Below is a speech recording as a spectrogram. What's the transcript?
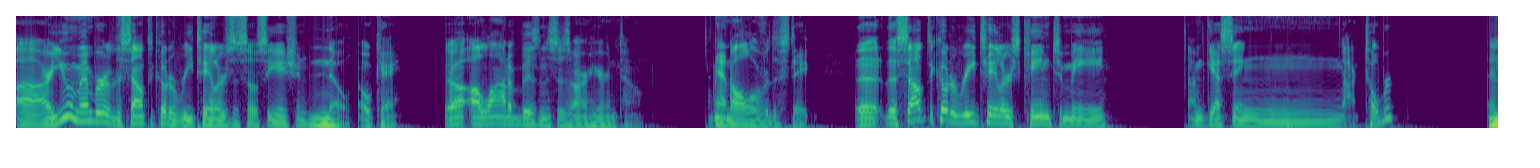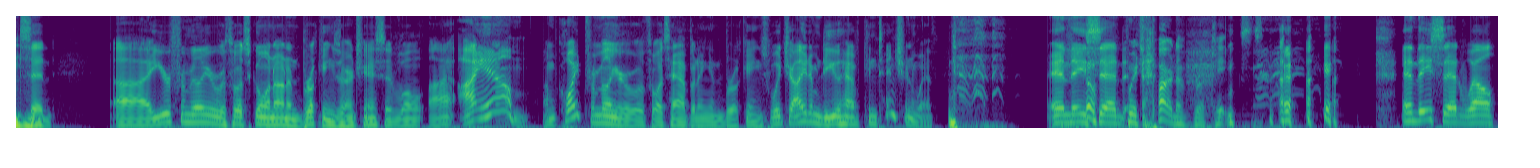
Uh, are you a member of the South Dakota Retailers Association? No. Okay. Uh, a lot of businesses are here in town and all over the state. The the South Dakota retailers came to me, I'm guessing October, and Mhm. said, uh, "You're familiar with what's going on in Brookings, aren't you?" I said, "Well, I I am. I'm quite familiar with what's happening in Brookings. Which item do you have contention with?" and they said, Which part of Brookings? and they said, well,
